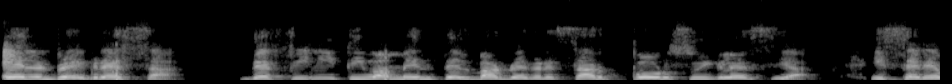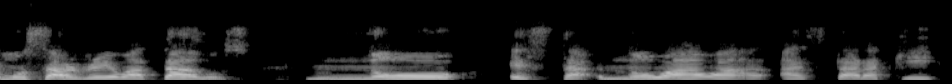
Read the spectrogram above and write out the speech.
Él regresa, definitivamente Él va a regresar por su iglesia y seremos arrebatados. No está, no va a estar aquí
